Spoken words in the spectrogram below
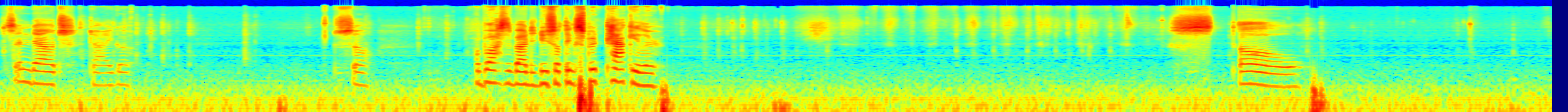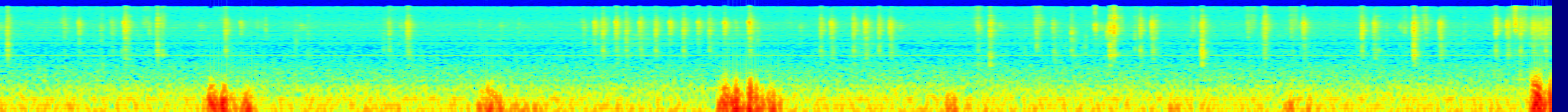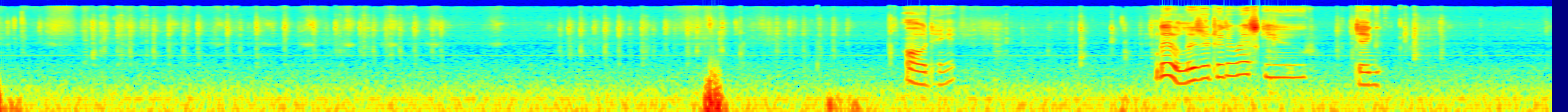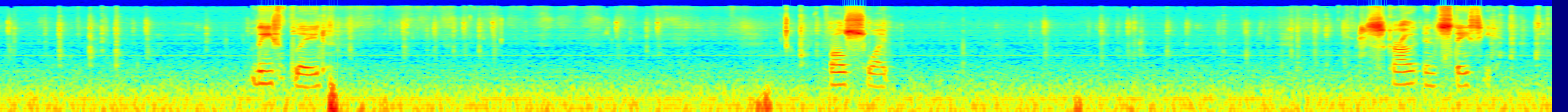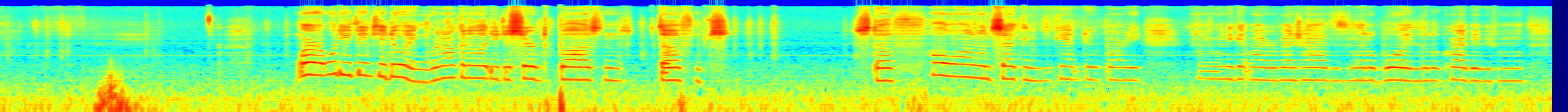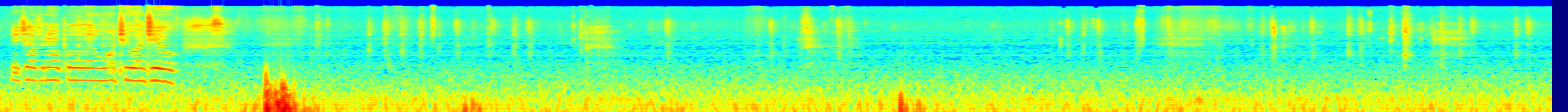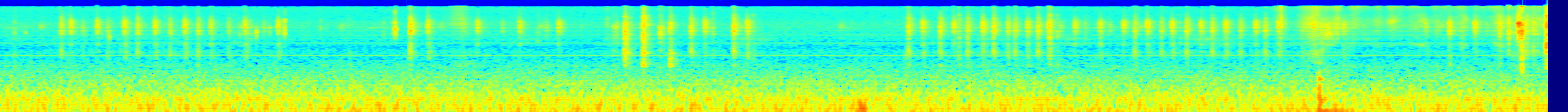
send out Daigo. So, our boss is about to do something spectacular. Oh. Oh, dang it. Little lizard to the rescue. Dig. Leaf blade. False swipe. Scarlet and Stacy. Where, what do you think you're doing? We're not gonna let you disturb the boss and stuff. And stuff. Hold on one second. You can't do party. I want to get my revenge. I have this little boy, little crybaby from the Toughen Up. I want to, want to.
